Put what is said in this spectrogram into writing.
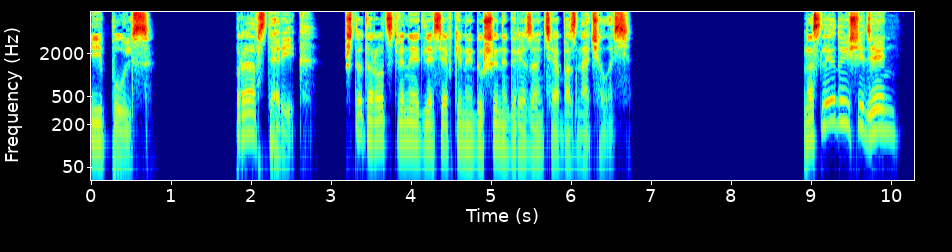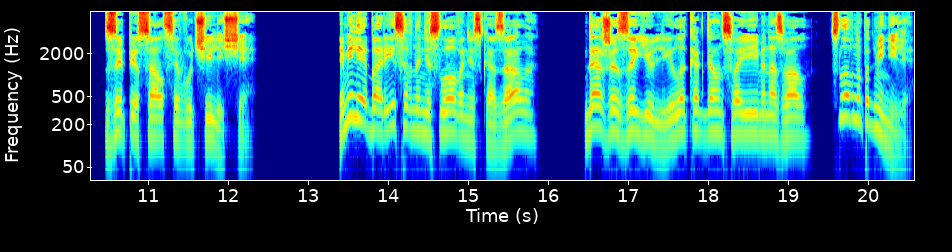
и пульс. Прав старик. Что-то родственное для Севкиной души на горизонте обозначилось. На следующий день записался в училище. Эмилия Борисовна ни слова не сказала, даже заюлила, когда он свое имя назвал, словно подменили.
